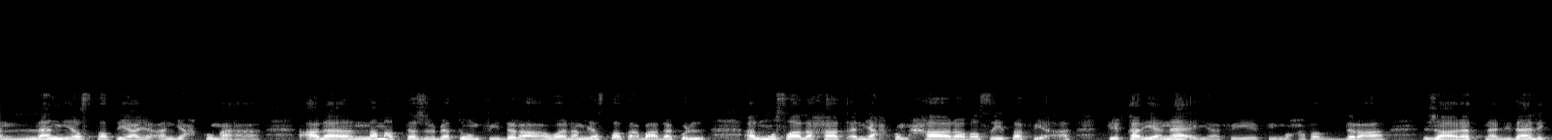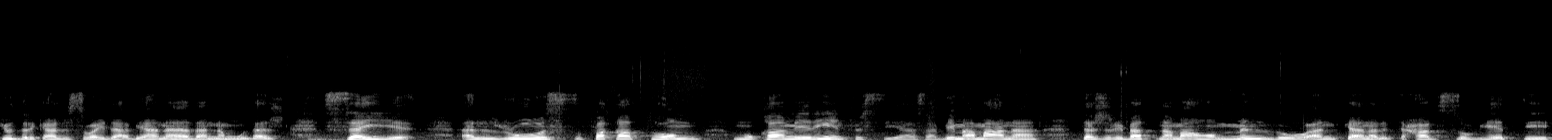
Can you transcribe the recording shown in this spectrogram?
لن يستطيع أن يحكمها. على نمط تجربتهم في درعا هو لم يستطع بعد كل المصالحات أن يحكم حارة بسيطة في في قرية نائية في في محافظة درعا جارتنا. لذلك يدرك أهل السويداء بأن هذا النموذج سيء. الروس فقط هم مقامرين في السياسة. بما معنى تجربتنا معهم منذ أن كان الاتحاد السوفيتي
